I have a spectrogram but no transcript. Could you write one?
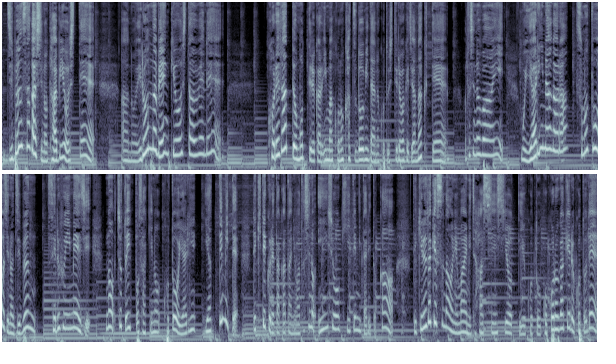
自分探しの旅をしてあのいろんな勉強をした上でこれだって思ってるから今この活動みたいなことしてるわけじゃなくて私の場合もうやりながらその当時の自分セルフイメージのちょっと一歩先のことをやりやってみてで来てくれた方に私の印象を聞いてみたりとかできるだけ素直に毎日発信しようっていうことを心がけることで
